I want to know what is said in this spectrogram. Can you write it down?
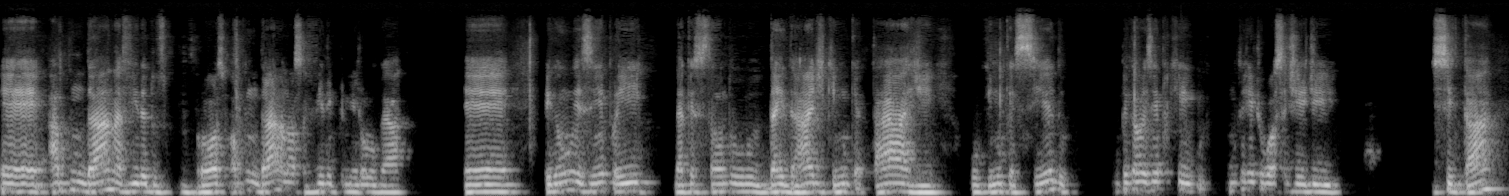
é, abundar na vida do, do próximo, abundar na nossa vida em primeiro lugar. É, pegando um exemplo aí da questão do, da idade, que nunca é tarde ou que nunca é cedo, vou pegar um exemplo que muita gente gosta de, de, citar,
